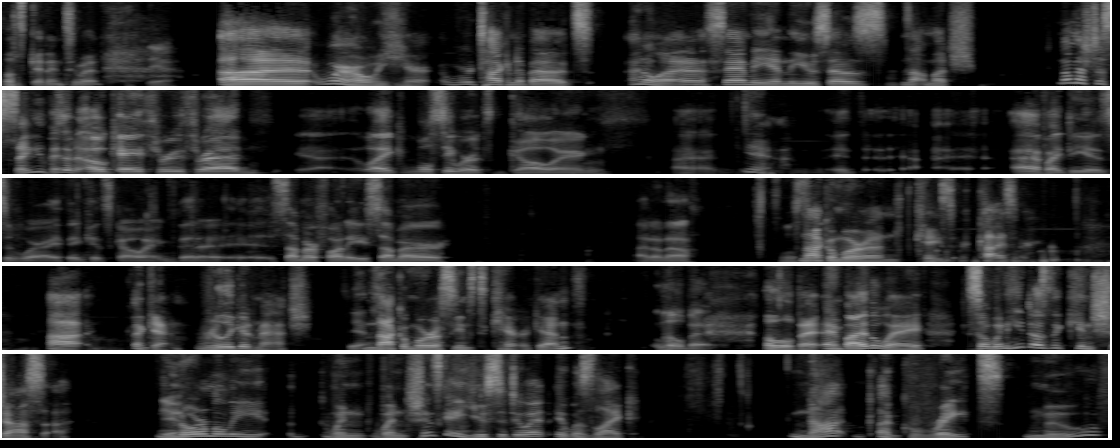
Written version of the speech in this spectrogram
let's get into it. Yeah. Uh, where are we here? We're talking about I don't know, uh, Sami and the Usos. Not much, not much to say was an okay through thread. Yeah, like we'll see where it's going. I, Yeah. it. I have ideas of where I think it's going. That uh, some are funny, some are. I don't know. We'll. Nakamura and Kaiser. Kaiser. Uh, again, really good match. Yes, Nakamura seems to care again a little bit. A little bit. And by the way, so when he does the Kinshasa, Yeah. normally when when Shinsuke used to do it, it was like not a great move.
